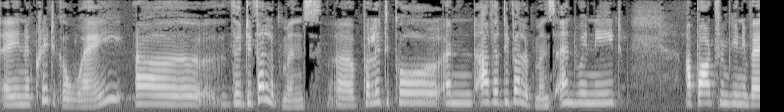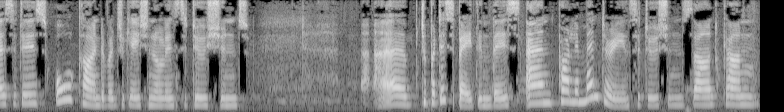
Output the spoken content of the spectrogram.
in a critical way uh, the developments, uh, political and other developments, and we need, apart from universities, all kind of educational institutions uh, to participate in this, and parliamentary institutions that can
